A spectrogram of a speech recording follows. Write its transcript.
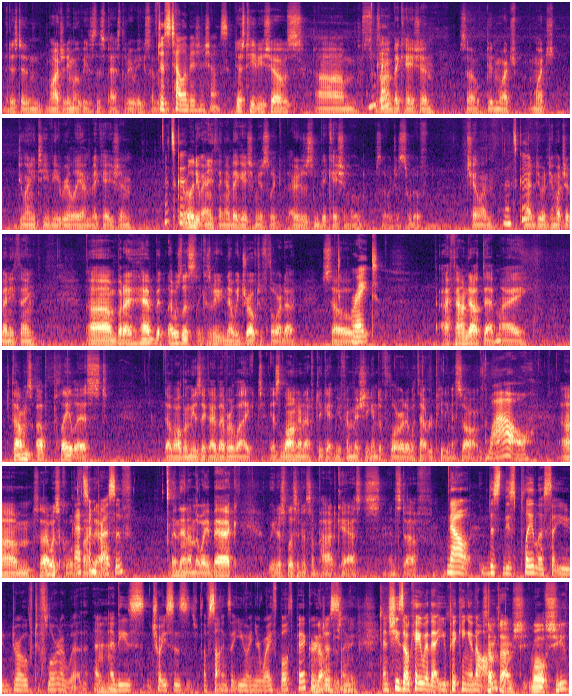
I just didn't watch any movies this past three weeks. I've Just television shows. just TV shows. Um, was on vacation, so didn't watch much, do any TV really on vacation. That's good. I really do anything on vacation. We just like I was just in vacation mode, so just sort of chilling, That's good. not doing too much of anything. Um, but I have been, I was listening because we you know we drove to Florida, so Right. I found out that my thumbs up playlist of all the music I've ever liked is long enough to get me from Michigan to Florida without repeating a song. Wow. Um, so that was cool. That's to find impressive. Out. And then on the way back, we just listen to some podcasts and stuff. Now, this this playlist that you drove to Florida with, are, are Mhm. these choices of songs that you and your wife both pick, or No, just, just me. And she's okay with that, you picking it all. Sometimes, she, well, she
